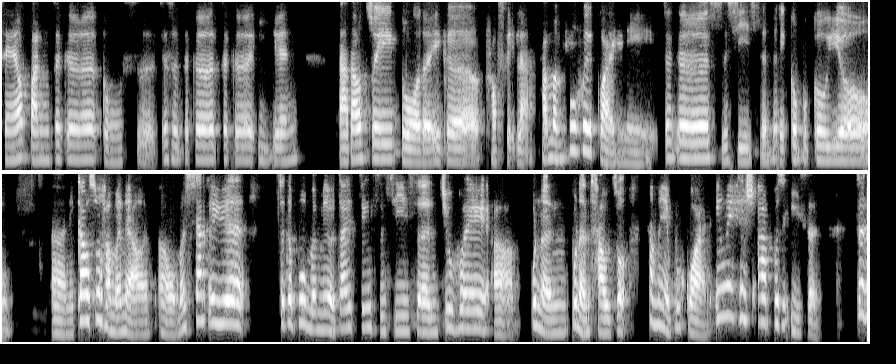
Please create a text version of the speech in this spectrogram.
想要帮这个公司，就是这个这个医院达到最多的一个 profit 啦。他们不会管你这个实习生这里够不够用啊，你告诉他们了啊，我们下个月。这个部门没有在进实习生，就会啊不能不能操作，他们也不管，因为 HR 不是医生。这个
